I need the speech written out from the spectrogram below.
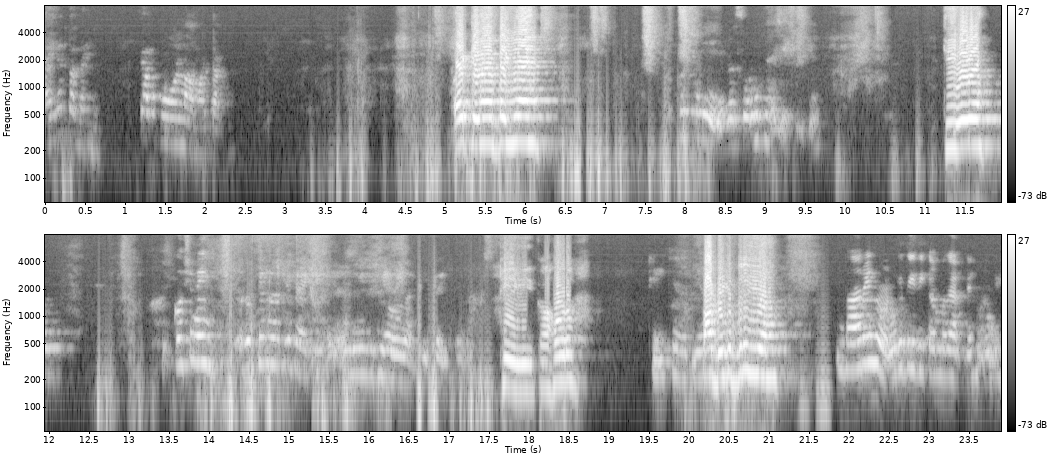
ਐਨੇ ਤਾਂ ਨਹੀਂ ਚੱਲ ਫੋਨ ਲਾਵਾਂ ਜਾ ਕੇ। ਓਏ ਕਿਵੇਂ ਪਈਆਂ ਕੀ ਹੋਇਆ? ਕੁਛ ਨਹੀਂ ਰੋਟੀ ਖਾ ਕੇ ਬੈਠ ਗਈ ਨੀਂਦ ਵੀ ਆਉਣ ਲੱਗੀ ਪਈ। ਠੀਕ ਆ ਹੋਰ? ਠੀਕ ਹੈ ਵਧੀਆ। ਭਾਬੀ ਕਿੱਧਰ ਗਈ ਆ? ਬਾਹਰ ਹੀ ਹੋਣਗੇ ਦੀਦੀ ਕੰਮ ਕਰਦੇ ਹੋਣਗੇ।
